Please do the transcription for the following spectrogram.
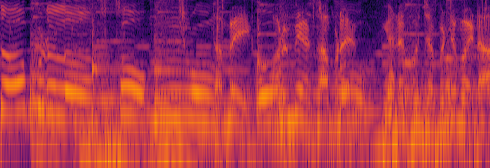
சாப்பிடலாம். தம்பி பொறுமையா சாப்பிடு. எனக்கு கொஞ்சம் விட்டு போயிடா.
